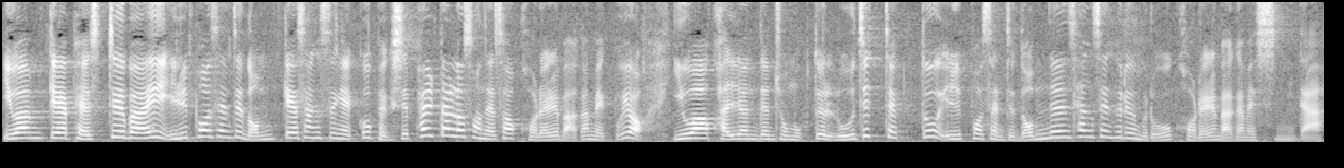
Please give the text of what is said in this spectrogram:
이와 함께 베스트바이 1% 넘게 상승했고 118달러 선에서 거래를 마감했고요. 이와 관련된 종목들 로지텍도 1% 넘는 상승 흐름으로 거래를 마감했습니다.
